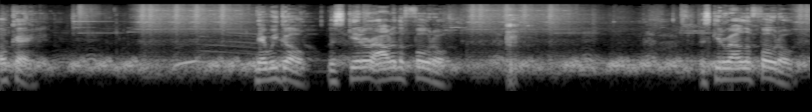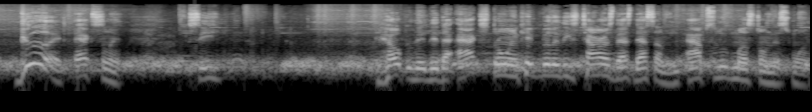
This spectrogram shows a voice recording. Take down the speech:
Okay. There we go. Let's get her out of the photo. Let's get her out of the photo. Good. Excellent. See? Help the, the, the axe throwing capability of these towers, that's that's an absolute must on this one.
